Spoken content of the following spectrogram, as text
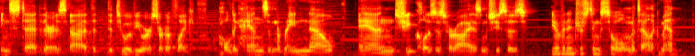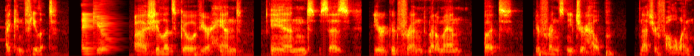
instead. There is uh, the the two of you are sort of like holding hands in the rain now, and she closes her eyes and she says, "You have an interesting soul, metallic man. I can feel it." Thank you. Uh, she lets go of your hand and says, "You're a good friend, metal man, but your friends need your help, not your following."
